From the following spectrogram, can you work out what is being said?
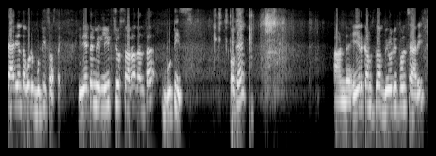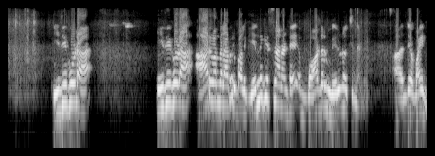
శారీ అంతా కూడా బుటీస్ వస్తాయి. ఇదైతే మీరు లీఫ్ చూస్తున్నారో అదంతా butis. Okay and here comes the beautiful sari ఇది కూడా ఇది కూడా ఆరు వందల యాభై రూపాయలకి. ఎందుకు ఇస్తున్నానంటే బార్డర్ మెరూన్ వచ్చిందండి. అంటే వైన్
